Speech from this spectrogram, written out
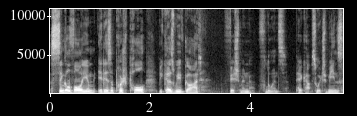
Single volume, it is a push-pull because we've got Fishman Fluence pickups, which means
